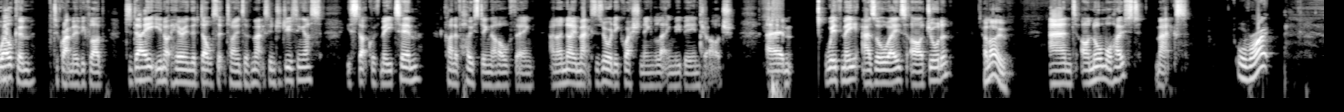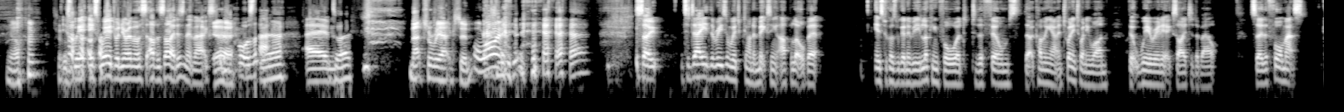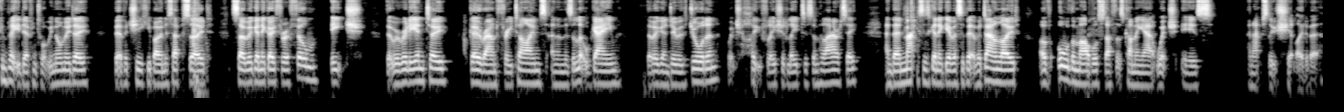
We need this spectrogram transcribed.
Welcome to Crap Movie Club. Today, you're not hearing the dulcet tones of Max introducing us. You're stuck with me, Tim, kind of hosting the whole thing. And I know Max is already questioning letting me be in charge. Um, with me, as always, are Jordan Hello. and our normal host, Max. All right. Yeah. It's weird, it's weird when you're on the other side, isn't it, Max? Yeah. What was that? Yeah. Um, Natural reaction. All right. so today the reason we're kind of mixing it up a little bit is because we're going to be looking forward to the films that are coming out in 2021 that we're really excited about. So the format's completely different to what we normally do. Bit of a cheeky bonus episode. So we're going to go through a film each that we're really into go around three times and then there's a little game that we're going to do with jordan which hopefully should lead to some hilarity. And then max is going to give us a bit of a download of all the marvel stuff that's coming out which is an absolute shitload of it.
